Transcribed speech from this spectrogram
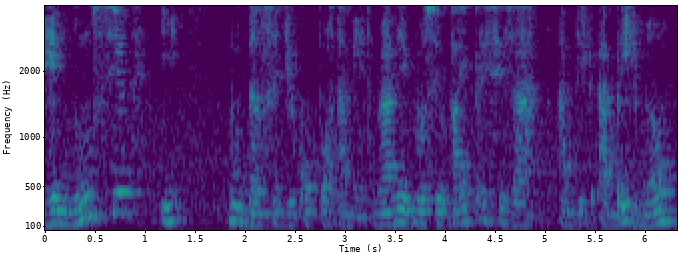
renúncia e mudança de comportamento. Meu amigo, você vai precisar abrir, mão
